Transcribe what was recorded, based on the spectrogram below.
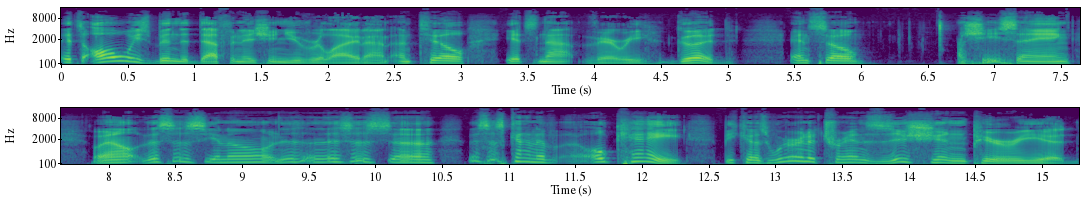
It's always been the definition you've relied on until it's not very good. And so she's saying, well, this is, you know, this, this is uh, this is kind of okay because we're in a transition period.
